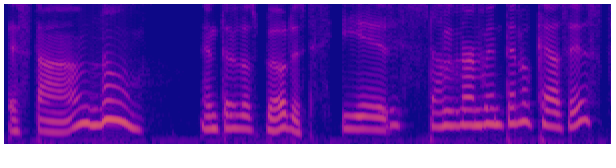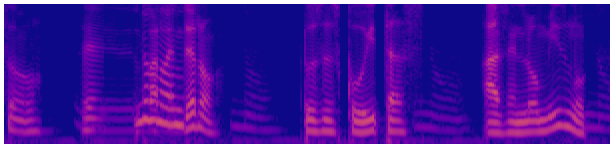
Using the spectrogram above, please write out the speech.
está no. entre los peores. Y es Está- finalmente lo que hace esto. El No, barrendero, No, los escobitas, no, hacen lo mismo. no.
